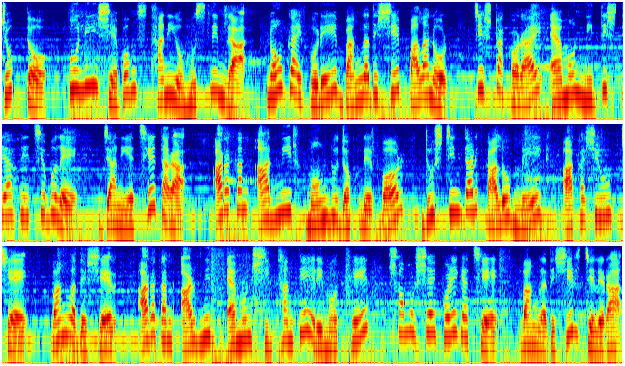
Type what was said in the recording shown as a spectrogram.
যুক্ত পুলিশ এবং স্থানীয় মুসলিমরা নৌকায় করে বাংলাদেশে পালানোর চেষ্টা করায় এমন নির্দেশ দেওয়া হয়েছে বলে জানিয়েছে তারা। আরাকান আর্মির মংডু দখলের পর দুশ্চিন্তার কালো মেঘ আকাশে উঠছে। বাংলাদেশের আরাকান আর্মির এমন সিদ্ধান্তে এরই মধ্যে সমস্যায় পড়ে গেছে। বাংলাদেশের জেলেরা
